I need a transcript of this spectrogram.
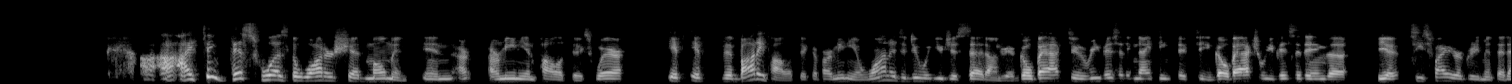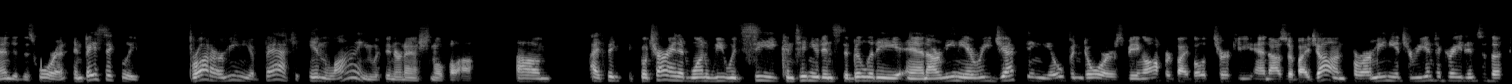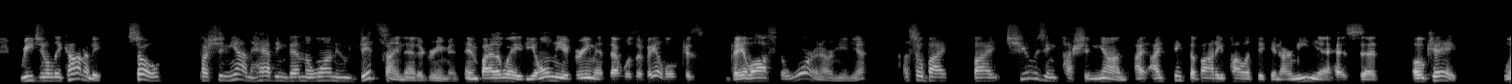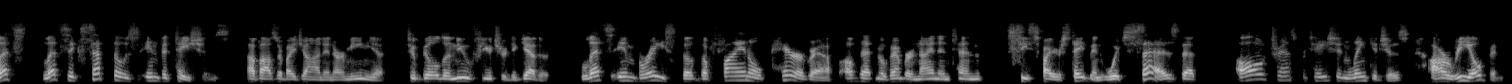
I think this was the watershed moment in Ar- Armenian politics where if, if the body politic of Armenia wanted to do what you just said, Andrea, go back to revisiting 1915, go back to revisiting the, the uh, ceasefire agreement that ended this war, and, and basically brought Armenia back in line with international law. Um, I think Kocharyan had won, we would see continued instability and Armenia rejecting the open doors being offered by both Turkey and Azerbaijan for Armenia to reintegrate into the regional economy. So Pashinyan having been the one who did sign that agreement, and by the way, the only agreement that was available because they lost the war in Armenia. So by by choosing Pashinyan, I, I think the body politic in Armenia has said, okay, let's let's accept those invitations of Azerbaijan and Armenia to build a new future together. Let's embrace the, the final paragraph of that November 9 and 10 ceasefire statement, which says that all transportation linkages are reopened.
